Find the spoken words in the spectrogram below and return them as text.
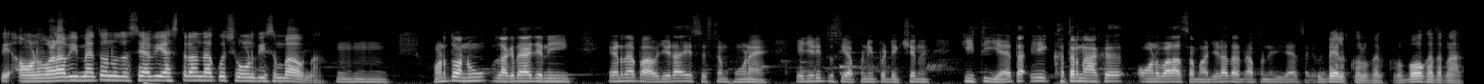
ਤੇ ਆਉਣ ਵਾਲਾ ਵੀ ਮੈਂ ਤੁਹਾਨੂੰ ਦੱਸਿਆ ਵੀ ਇਸ ਤਰ੍ਹਾਂ ਦਾ ਕੁਝ ਹੋਣ ਦੀ ਸੰਭਾਵਨਾ। ਹੂੰ ਹੂੰ ਹੂੰ। ਹੁਣ ਤੁਹਾਨੂੰ ਲੱਗਦਾ ਹੈ ਜਨੀ ਕਹਿਣ ਦਾ ਭਾਵ ਜਿਹੜਾ ਇਹ ਸਿਸਟਮ ਹੋਣਾ ਹੈ ਇਹ ਜਿਹੜੀ ਤੁਸੀਂ ਆਪਣੀ ਪ੍ਰੈਡਿਕਸ਼ਨ ਕੀਤੀ ਹੈ ਤਾਂ ਇਹ ਖਤਰਨਾਕ ਆਉਣ ਵਾਲਾ ਸਮਾਂ ਜਿਹੜਾ ਤੁਹਾਡਾ ਆਪਣੇ ਲਈ ਰਹਿ ਸਕਦਾ ਬਿਲਕੁਲ ਬਿਲਕੁਲ। ਬਹੁਤ ਖਤਰਨਾਕ।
